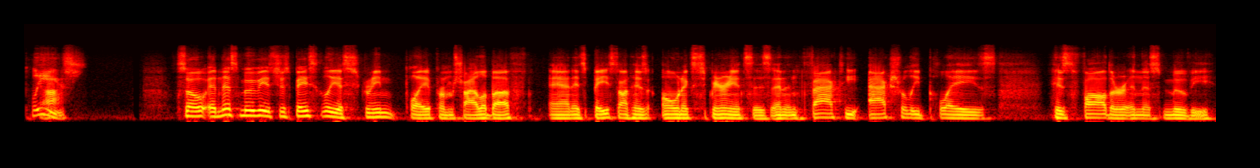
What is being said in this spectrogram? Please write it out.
Please. Gosh. So in this movie, it's just basically a screenplay from Shia LaBeouf, and it's based on his own experiences. And in fact, he actually plays his father in this movie.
